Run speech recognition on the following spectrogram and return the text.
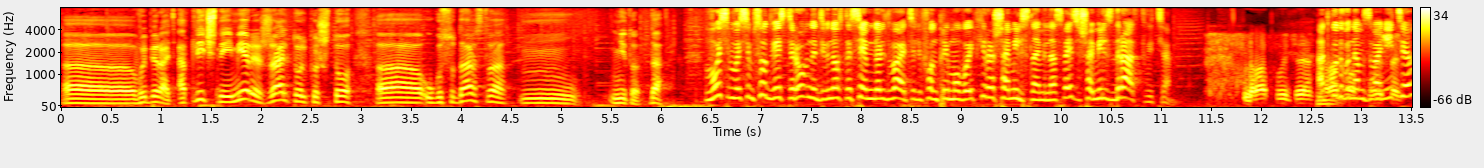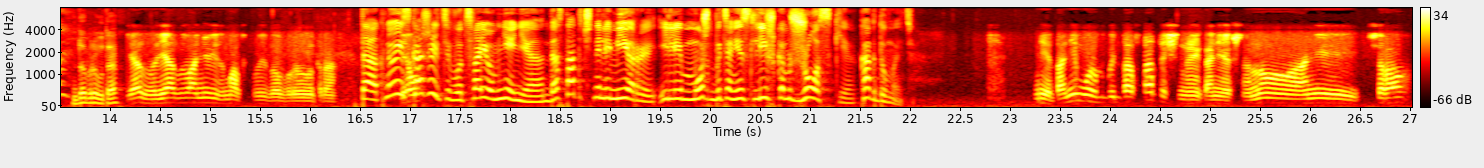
э, выбирать. Отличные меры. Жаль только, что э, у государства... м, не то, да. 8 800 200 ровно 9702, телефон прямого эфира. Шамиль с нами на связи. Шамиль, здравствуйте. Здравствуйте. Откуда Рад вы нам слышать. звоните? Доброе утро. Я, я звоню из Москвы. Доброе утро. Так, ну и Я- скажите вот свое мнение. Достаточно ли меры или, может быть, они слишком жесткие? Как думаете? Нет, они, может быть, достаточные, конечно, но они все равно...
